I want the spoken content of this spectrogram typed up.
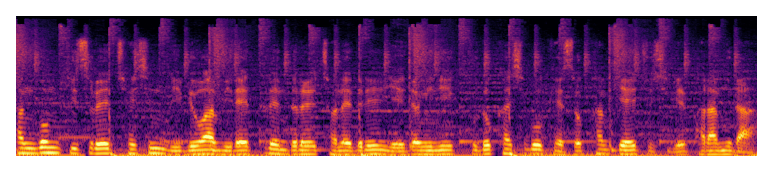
항공 기술의 최신 리뷰와 미래 트렌드를 전해드릴 예정이니 구독하시고 계속 함께해 주시길 바랍니다.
